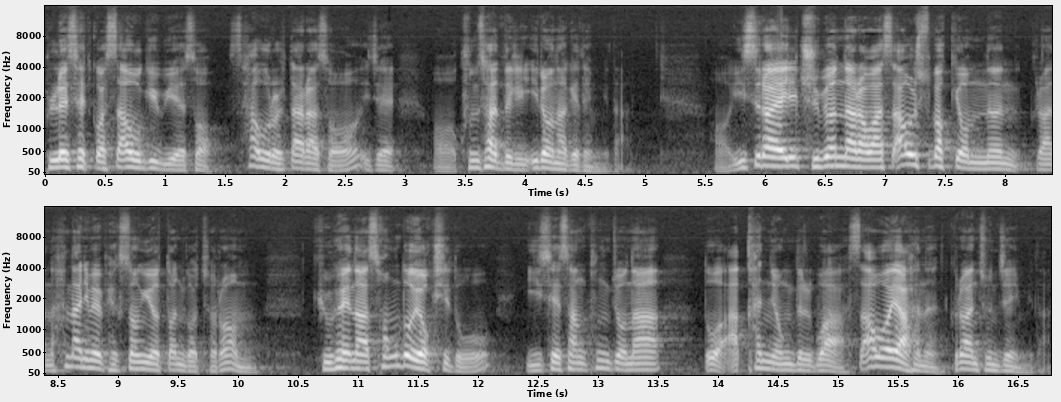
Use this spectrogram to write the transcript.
블레셋과 싸우기 위해서 사울을 따라서 이제 어, 군사들이 일어나게 됩니다. 어, 이스라엘 주변 나라와 싸울 수밖에 없는 그러한 하나님의 백성이었던 것처럼 교회나 성도 역시도 이 세상 풍조나 또 악한 영들과 싸워야 하는 그러한 존재입니다.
